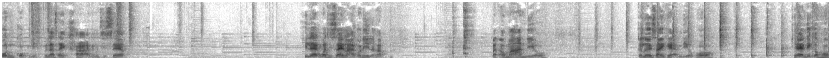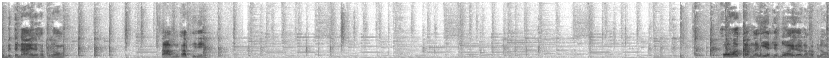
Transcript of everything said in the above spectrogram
ป่นกบนี่เวลาใส่ข่าเนี่ยมันสิแซ่บที่แรกว่าสิใส่หลายกว่านี้แหละครับ ปัดเอามาอันเดียว ก็เลยใส่แค่อันเดียวพอแค่นี้ก็หอมเป็นตะนายแล้วครับน้องตามครับทีนี้ พอเขาตำละเอียดเรียบร้อยแล้วนะครับพี่น้อง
